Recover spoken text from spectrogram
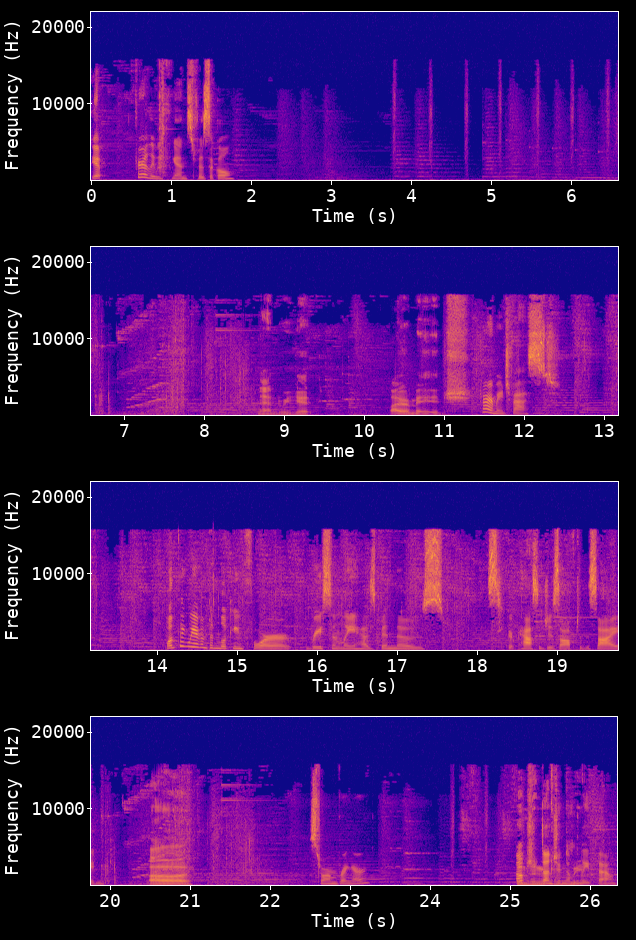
Yep, fairly weak against physical. And we get Fire Mage. Fire Mage Vest. One thing we haven't been looking for recently has been those secret passages off to the side. Uh, Stormbringer. Dungeon oh, dungeon complete. complete. though.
